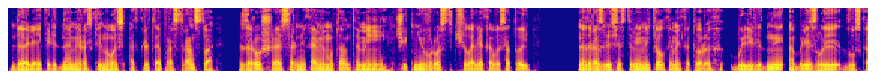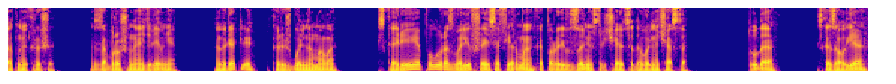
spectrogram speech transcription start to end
Далее перед нами раскинулось открытое пространство, заросшее сорняками-мутантами, чуть не в рост человека высотой, над развесистыми метелками которых были видны облезлые двускатные крыши. Заброшенная деревня? Вряд ли, крыш больно мало. Скорее, полуразвалившаяся ферма, которые в зоне встречаются довольно часто. «Туда», — сказал я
